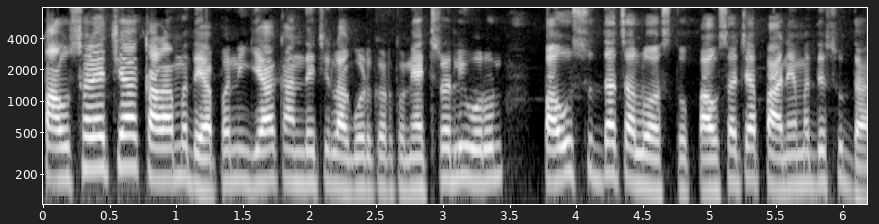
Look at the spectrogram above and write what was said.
पावसाळ्याच्या काळामध्ये आपण या कांद्याची लागवड करतो. नॅचरली वरून पाऊससुद्धा चालू असतो. पावसाच्या पाण्यामध्ये सुद्धा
